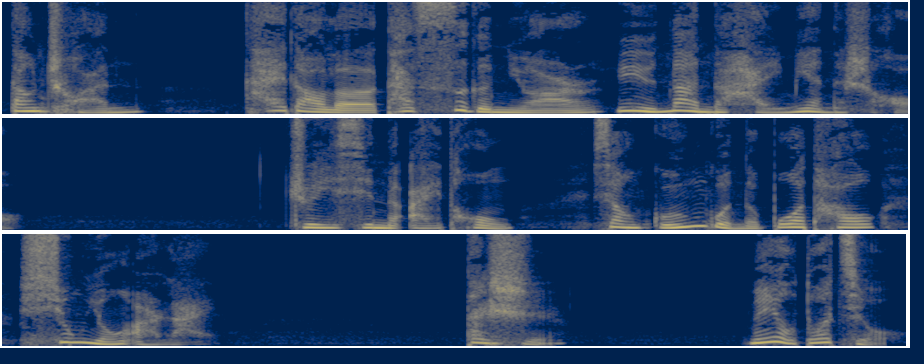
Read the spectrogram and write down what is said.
当船开到了他四个女儿遇难的海面的时候，锥心的哀痛像滚滚的波涛汹涌而来。但是，没有多久，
